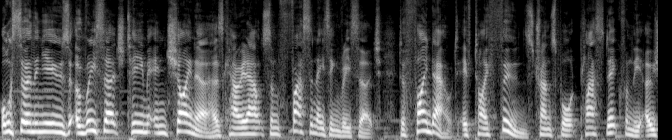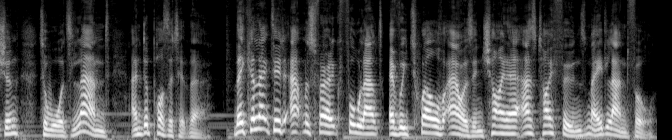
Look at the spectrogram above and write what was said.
Also in the news, a research team in China has carried out some fascinating research to find out if typhoons transport plastic from the ocean towards land and deposit it there. They collected atmospheric fallout every 12 hours in China as typhoons made landfall.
